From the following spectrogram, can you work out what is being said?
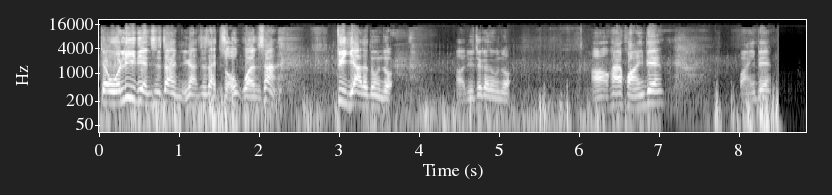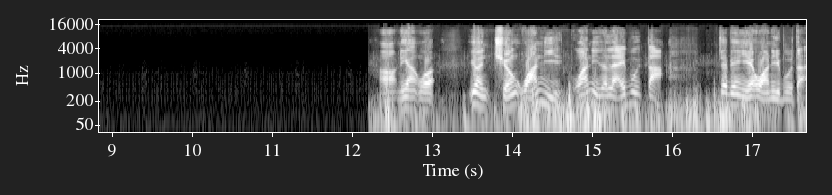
就我力点是在，你看是在走往上对压的动作，啊，就这个动作。好，还缓一边，缓一边。好，你看我用拳往里往你的来步打，这边也往里部打，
